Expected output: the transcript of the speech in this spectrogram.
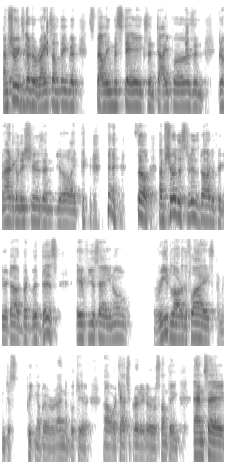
I'm yeah. sure it's going to write something with spelling mistakes and typos and grammatical issues and you know like. so I'm sure the students know how to figure it out. But with this, if you say you know read Lord of the Flies, I mean just picking up a random book here uh, or Catch a Predator or something, and say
